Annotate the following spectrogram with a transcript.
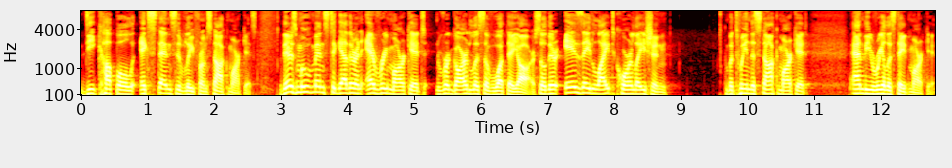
decouple extensively from stock markets. There's movements together in every market regardless of what they are. So there is a light correlation between the stock market and the real estate market.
